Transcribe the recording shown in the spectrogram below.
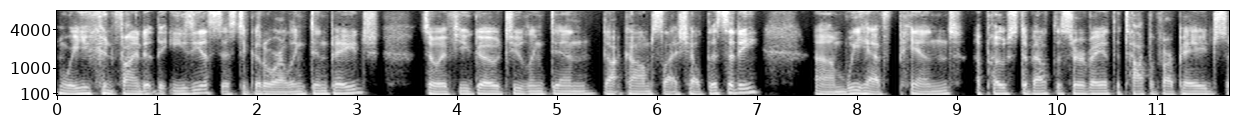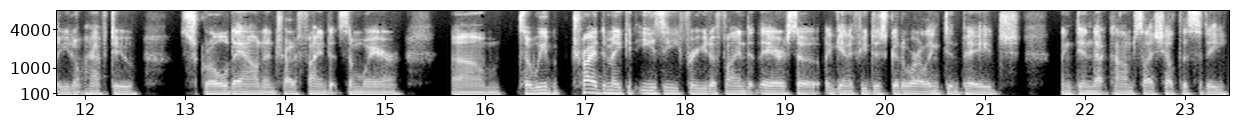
where you can find it the easiest is to go to our LinkedIn page. So if you go to linkedin.com slash healthicity, um, we have pinned a post about the survey at the top of our page, so you don't have to scroll down and try to find it somewhere. Um, so we've tried to make it easy for you to find it there. So again, if you just go to our LinkedIn page, linkedin.com slash healthicity,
